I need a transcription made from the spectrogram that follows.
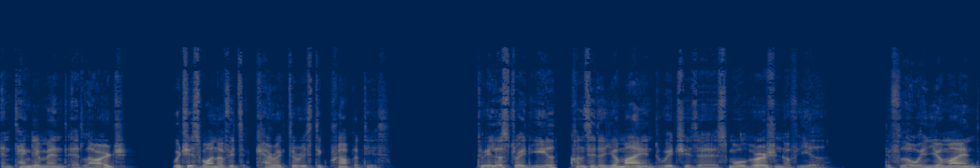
entanglement at large, which is one of its characteristic properties. To illustrate EL, consider your mind, which is a small version of EL. The flow in your mind,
